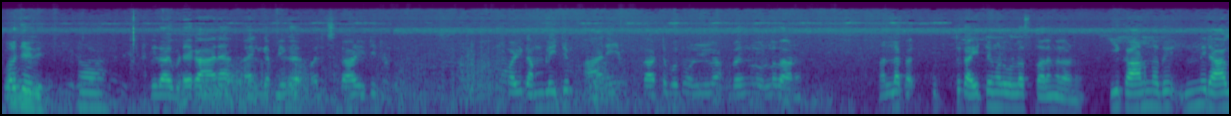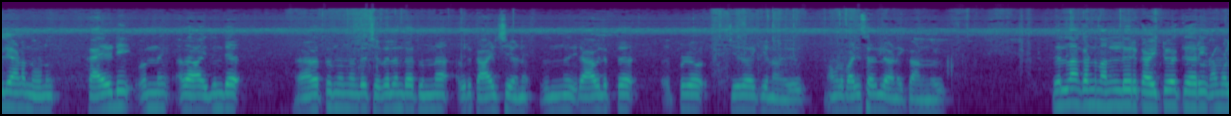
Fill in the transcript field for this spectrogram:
ഇവിടെ അപ്പോൾ ഇതാ ഇവിടെയൊക്കെ ആന ലൈൻ കപ്പിയൊക്കെ വലിച്ച് താഴെ ഇട്ടിട്ടുണ്ട് വഴി കംപ്ലീറ്റും ആനയും കാട്ടുപോത്തും എല്ലാ മൃഗങ്ങളും ഉള്ളതാണ്. നല്ല കുത്ത് കയറ്റങ്ങളുള്ള സ്ഥലങ്ങളാണ്. ഈ കാണുന്നത് ഇന്ന് രാവിലെയാണെന്ന് തോന്നുന്നു. കരടി വന്ന് അതാ ഇതിന്റെ അകത്ത് നിന്ന് എന്താ ചെതലെന്താ തിന്ന ഒരു കാഴ്ചയാണ്. ഇന്ന് രാവിലത്തെ എപ്പോഴോ ചെയ്തതൊക്കെയാണ് ഇത്. നമ്മൾ വഴി സൈഡിലാണ് ഈ കാണുന്നത്. ഇതെല്ലാം കണ്ട് നല്ലൊരു കയറ്റമൊക്കെ കയറി നമ്മൾ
